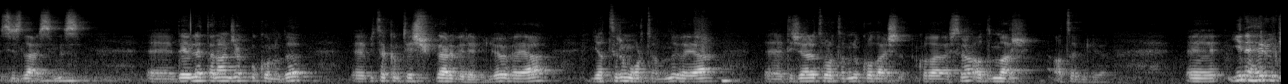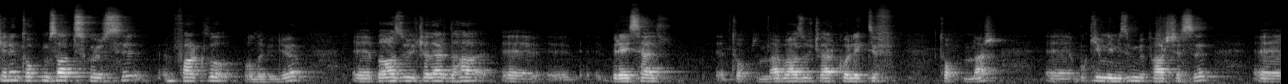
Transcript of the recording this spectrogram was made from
sizlersiniz. E, devletler ancak bu konuda e, bir takım teşvikler verebiliyor veya yatırım ortamını veya e, ticaret ortamını kolaylaş, kolaylaştıran adımlar atabiliyor. E, yine her ülkenin toplumsal psikolojisi farklı olabiliyor. E, bazı ülkeler daha e, e, bireysel e, toplumlar, bazı ülkeler kolektif toplumlar. E, bu kimliğimizin bir parçası. E,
